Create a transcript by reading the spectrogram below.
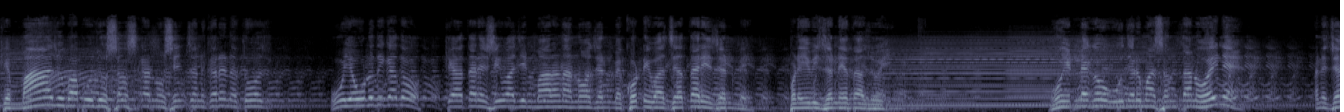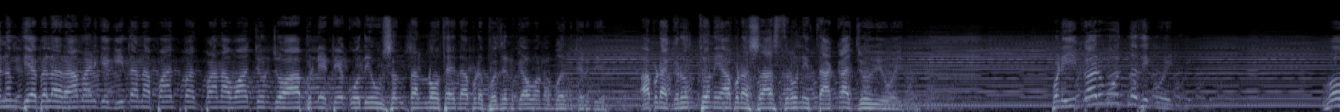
કે માં જો બાપુ જો સંસ્કારનું સિંચન કરે ને તો જ હું એવું નથી કહેતો કે અત્યારે શિવાજી મહારાણા નો જન્મે, ખોટી વાત છે, અત્યારે જન્મે. પણ એવી જનેતા જોઈ હું એટલે કહું, ઉદરમાં સંતાન હોય ને અને જન્મ થયા પહેલા રામાયણ કે ગીતાના પાંચ પાંચ પાના વાંચો જો આપને ટેકો દેવું, સંતાન ન થાય તો આપણે ભજન ગાવાનું બંધ કરી દઈએ આપણા ગ્રંથોની, આપણા શાસ્ત્રોની તાકાત જોવી હોય પણ એ કરવું જ નથી કોઈ. વહુ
